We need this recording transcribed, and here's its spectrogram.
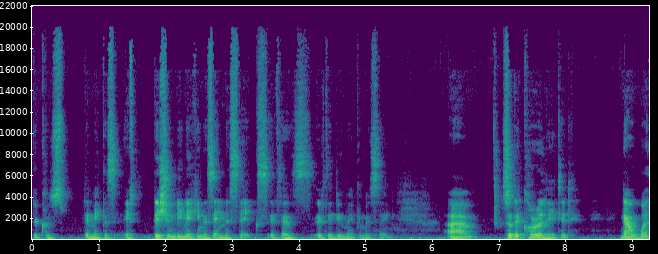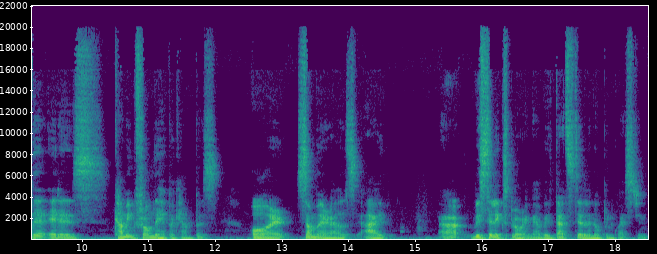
because they make this if they shouldn't be making the same mistakes if there's if they do make a mistake. Um, so they're correlated. Now whether it is coming from the hippocampus or somewhere else i uh, we're still exploring that that's still an open question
